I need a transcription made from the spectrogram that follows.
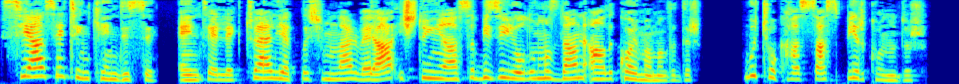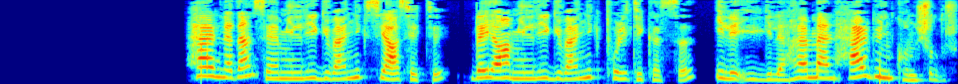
Siyasetin kendisi, entelektüel yaklaşımlar veya iş dünyası bizi yolumuzdan alıkoymamalıdır. Bu çok hassas bir konudur. Her nedense milli güvenlik siyaseti veya milli güvenlik politikası ile ilgili hemen her gün konuşulur.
